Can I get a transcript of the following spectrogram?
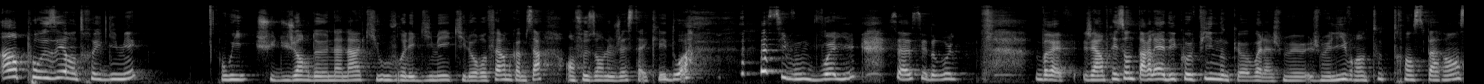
imposée entre guillemets. Oui, je suis du genre de nana qui ouvre les guillemets et qui le referme comme ça en faisant le geste avec les doigts. si vous me voyez, c'est assez drôle. Bref, j'ai l'impression de parler à des copines, donc euh, voilà, je me, livre en toute transparence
